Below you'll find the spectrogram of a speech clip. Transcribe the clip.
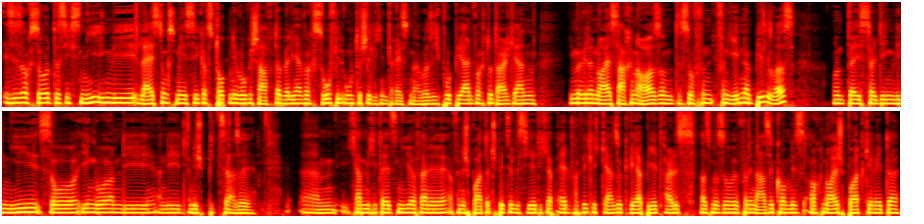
es ist auch so, dass ich es nie irgendwie leistungsmäßig aufs Top-Niveau geschafft habe, weil ich einfach so viel unterschiedliche Interessen habe. Also ich probiere einfach total gern immer wieder neue Sachen aus und so von, von jedem ein bisschen was. Und da ist halt irgendwie nie so irgendwo an die, an die, an die Spitze. Also ähm, ich habe mich da jetzt nie auf eine, auf eine Sportart spezialisiert. Ich habe einfach wirklich gern so querbeet alles, was mir so vor die Nase kommt, ist auch neue Sportgeräte.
